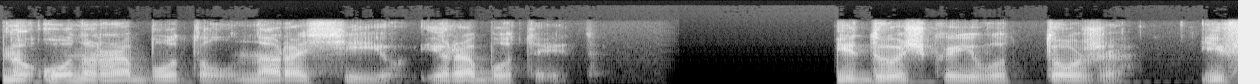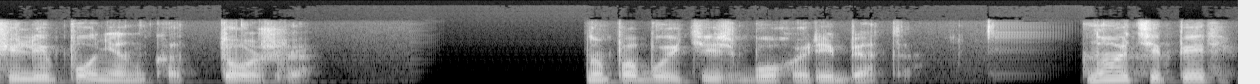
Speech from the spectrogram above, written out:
но он работал на Россию и работает. И дочка его тоже, и Филиппоненко тоже. Но побойтесь Бога, ребята. Ну а теперь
